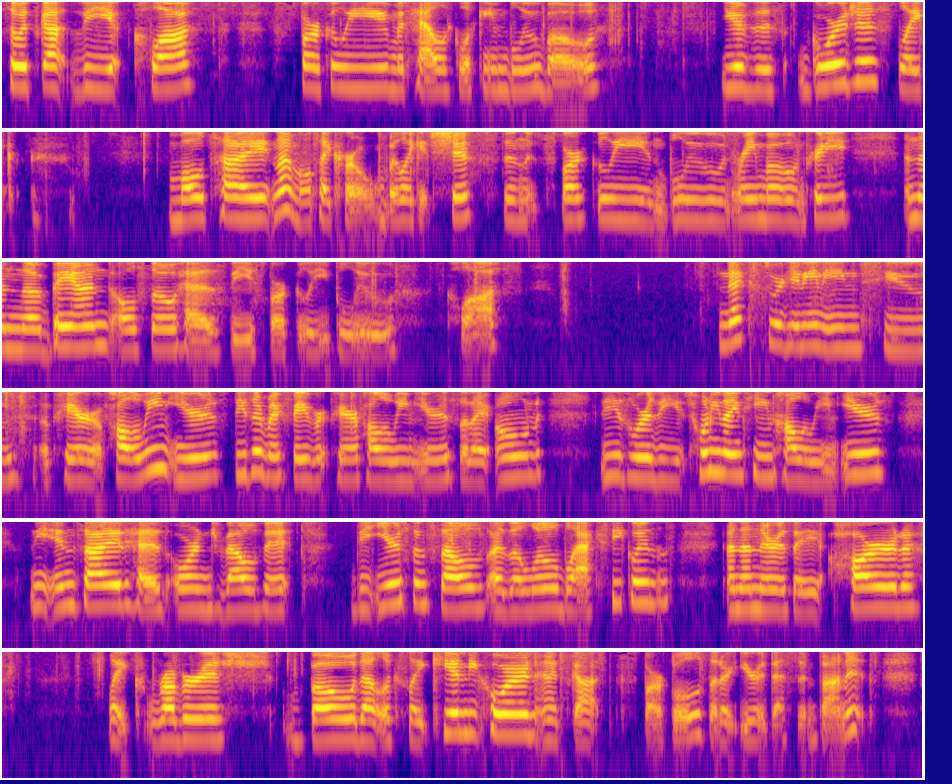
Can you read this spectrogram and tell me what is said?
So it's got the cloth sparkly metallic looking blue bow. You have this gorgeous like multi, not multi-chrome, but like it shifts and it's sparkly and blue and rainbow and pretty. And then the band also has the sparkly blue cloth. Next, we're getting into a pair of Halloween ears. These are my favorite pair of Halloween ears that I own. These were the 2019 Halloween ears. The inside has orange velvet the ears themselves are the little black sequins, and then there is a hard, like rubberish bow that looks like candy corn, and it's got sparkles that are iridescent on it.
